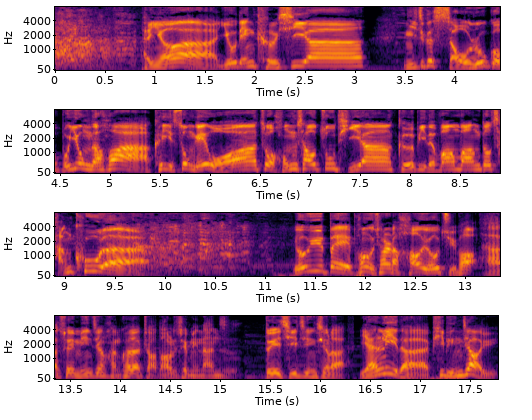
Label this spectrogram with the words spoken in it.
朋友啊，有点可惜啊。你这个手如果不用的话，可以送给我做红烧猪蹄啊。隔壁的汪汪都馋哭了。由于被朋友圈的好友举报啊，所以民警很快的找到了这名男子，对其进行了严厉的批评教育，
